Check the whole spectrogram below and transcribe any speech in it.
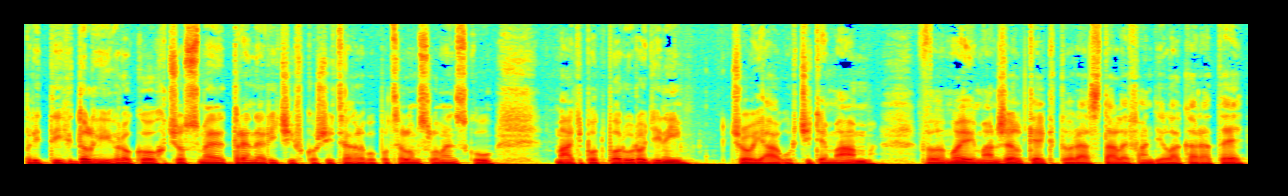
pri tých dlhých rokoch, čo sme treneri či v Košicach alebo po celom Slovensku, mať podporu rodiny, čo ja určite mám v mojej manželke, ktorá stále fandila karate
